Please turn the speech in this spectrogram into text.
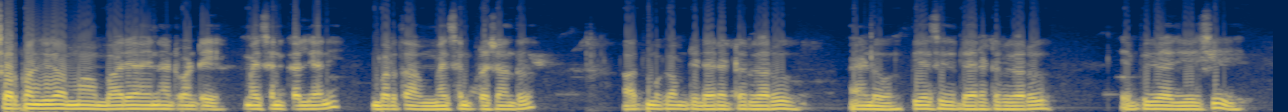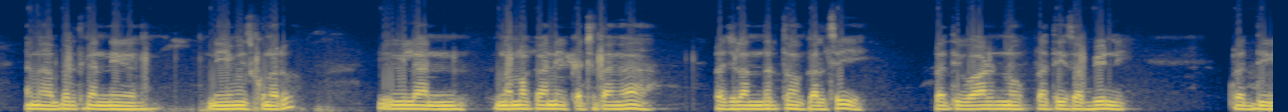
సర్పంచ్గా మా భార్య అయినటువంటి మైసన్ కళ్యాణి భర్త Maisan Prashanth ATMA committee director గారు అండ్ పిఎస్సి డైరెక్టర్ గారు ఎంపీగా చేసి నన్ను అభ్యర్థిగా నియమించుకున్నారు. వీళ్ళ నమ్మకాన్ని ఖచ్చితంగా ప్రజలందరితో కలిసి ప్రతి వార్డును ప్రతి సభ్యుని ప్రతి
